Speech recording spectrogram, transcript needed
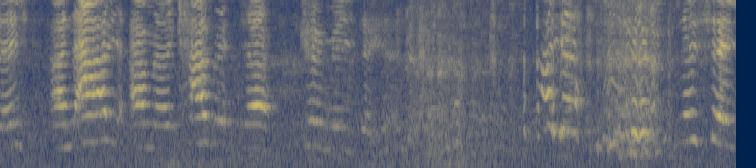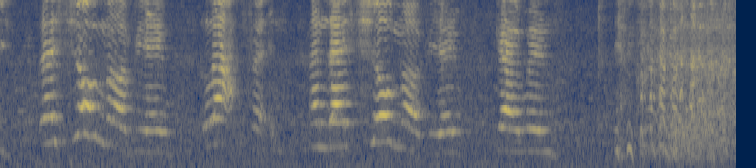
University and I am a character comedian. I, uh, Lucy, there's some of you laughing and there's some of you going...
